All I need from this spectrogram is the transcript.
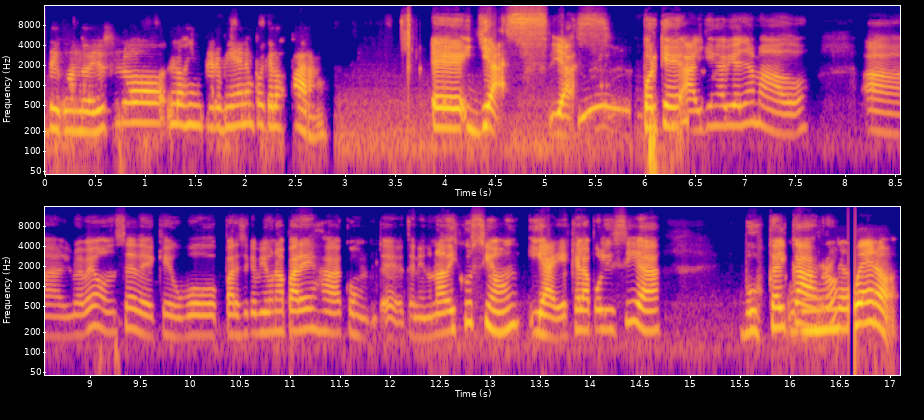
de cuando ellos los intervienen porque los paran. Eh, yes, yes. Porque alguien había llamado al 911 de que hubo, parece que había una pareja con, eh, teniendo una discusión y ahí es que la policía busca el carro. bueno,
